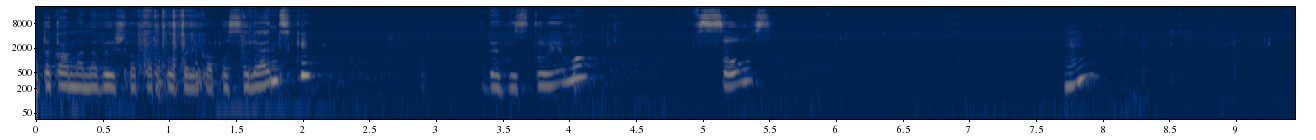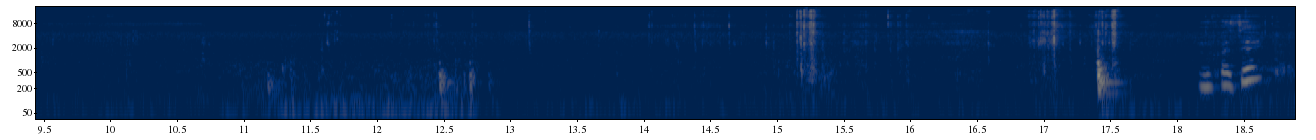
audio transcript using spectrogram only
Отака в мене вийшла картопелька по-селянськи. Дегустуємо в соус. М. Ну, хазяйка.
